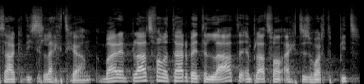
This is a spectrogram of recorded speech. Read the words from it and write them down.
zaken die slecht gaan. Maar in plaats van het daarbij te laten, in plaats van echt de zwarte piet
